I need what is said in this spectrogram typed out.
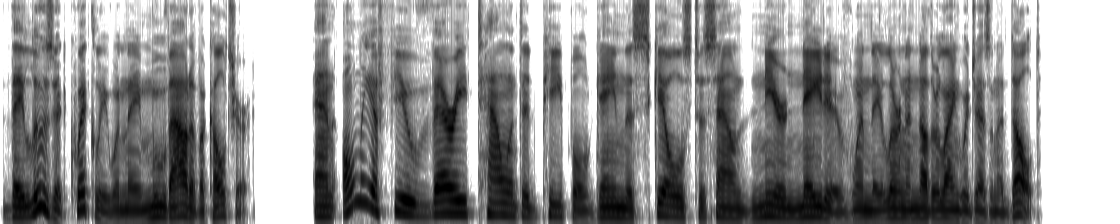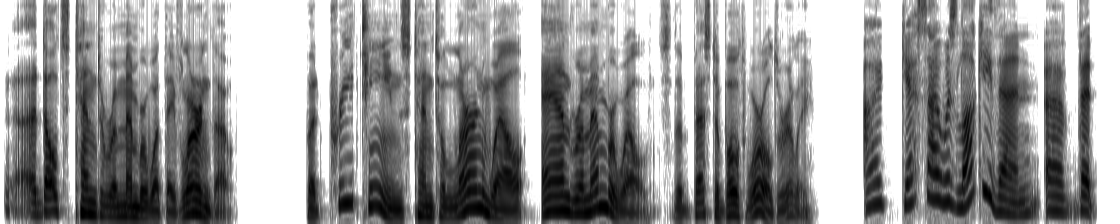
they lose it quickly when they move out of a culture. And only a few very talented people gain the skills to sound near native when they learn another language as an adult. Adults tend to remember what they've learned, though. But preteens tend to learn well and remember well. It's the best of both worlds, really. I guess I was lucky then uh, that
